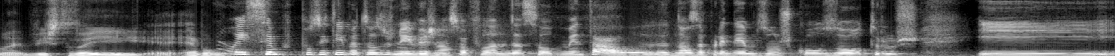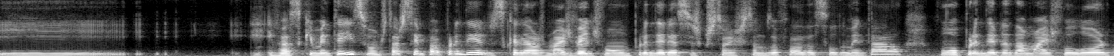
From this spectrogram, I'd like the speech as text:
É? Visto daí, é, é, bom. Não, é sempre positivo a todos os níveis, não só falando da saúde mental. Nós aprendemos uns com os outros e, e basicamente é isso, vamos estar sempre a aprender. Se calhar os mais velhos vão aprender essas questões que estamos a falar da saúde mental, vão aprender a dar mais valor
